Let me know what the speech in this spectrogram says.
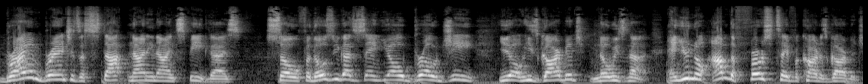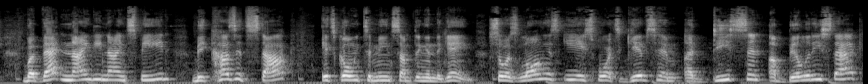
Brian Branch is a stock 99 speed, guys. So for those of you guys are saying, yo, bro, G, you know, he's garbage. No, he's not. And you know, I'm the first to say a card is garbage. But that 99 speed, because it's stock, it's going to mean something in the game. So as long as EA Sports gives him a decent ability stack,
